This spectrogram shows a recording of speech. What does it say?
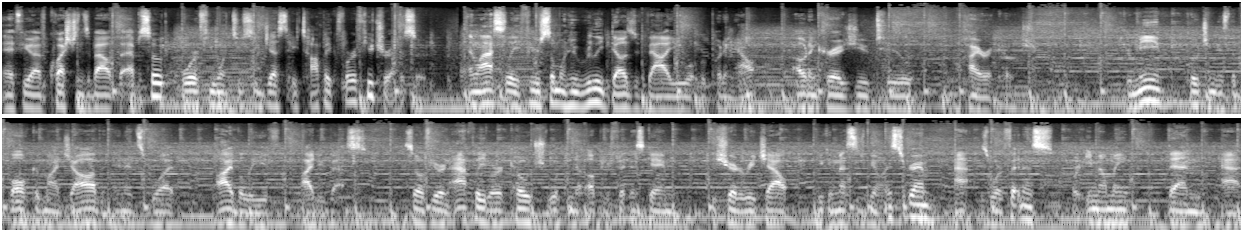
if you have questions about the episode or if you want to suggest a topic for a future episode. And lastly, if you're someone who really does value what we're putting out, I would encourage you to hire a coach. For me, coaching is the bulk of my job, and it's what I believe I do best. So if you're an athlete or a coach looking to up your fitness game, be sure to reach out. You can message me on Instagram at ZOAR Fitness or email me, ben at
